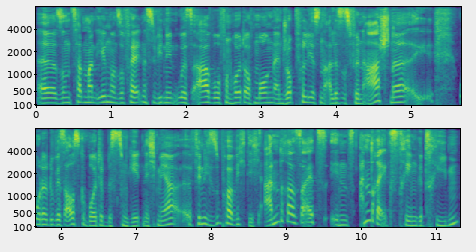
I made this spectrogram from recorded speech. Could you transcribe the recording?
Äh, sonst hat man irgendwann so Verhältnisse wie in den USA, wo von heute auf morgen deinen Job verlierst und alles ist für den Arsch. Ne? Oder du wirst ausgebeutet bis zum geht nicht mehr. Äh, Finde ich super wichtig. Andererseits ins andere Extrem getrieben,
